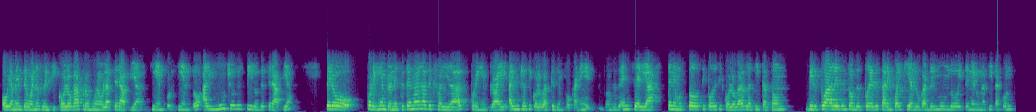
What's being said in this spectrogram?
Obviamente, bueno, soy psicóloga, promuevo la terapia 100%. Hay muchos estilos de terapia, pero, por ejemplo, en este tema de la sexualidad, por ejemplo, hay, hay muchas psicólogas que se enfocan en eso. Entonces, en Celia tenemos todo tipo de psicólogas, las citas son virtuales, entonces puedes estar en cualquier lugar del mundo y tener una cita con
